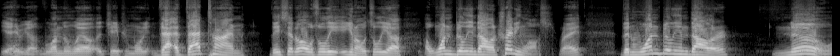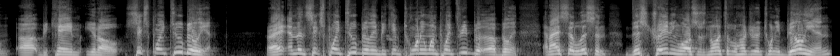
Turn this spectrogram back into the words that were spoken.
yeah, here we go. London whale at JP Morgan. That at that time they said, oh, it's only you know, it's only a, a one billion dollar trading loss, right? Then one billion dollar known uh, became you know six point two billion, right? And then six point two billion became twenty one point three uh. And I said, listen, this trading loss is north of one hundred and twenty billion,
